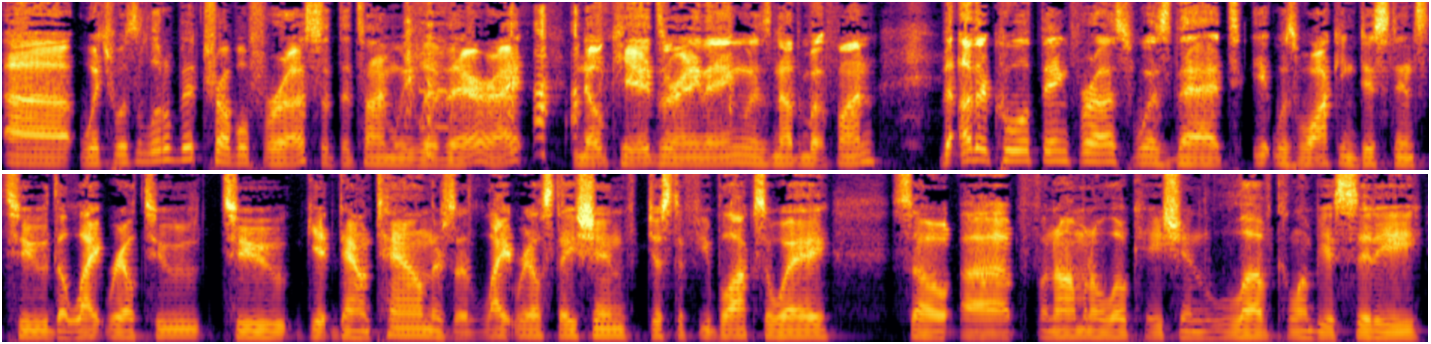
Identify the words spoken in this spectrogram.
Uh, which was a little bit trouble for us at the time we lived there, right? no kids or anything it was nothing but fun. The other cool thing for us was that it was walking distance to the light rail two to get downtown. There's a light rail station just a few blocks away. So, uh, phenomenal location. Love Columbia City.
